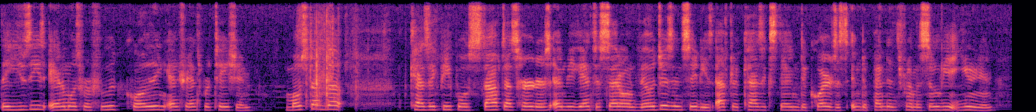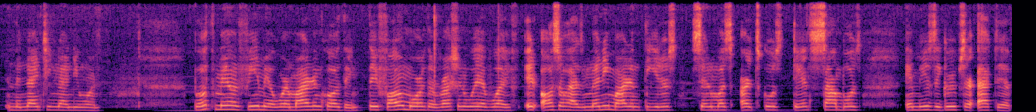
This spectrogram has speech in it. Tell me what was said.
They use these animals for food, clothing, and transportation. Most of the Kazakh people stopped as herders and began to settle in villages and cities after Kazakhstan declared its independence from the Soviet Union in the 1991. Both male and female wear modern clothing. They follow more of the Russian way of life. It also has many modern theaters, cinemas, art schools, dance ensembles, and music groups are active,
